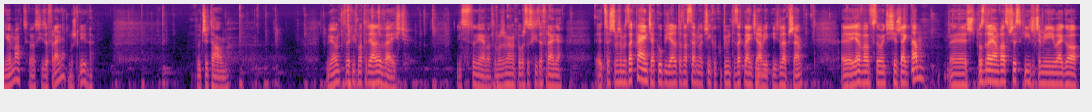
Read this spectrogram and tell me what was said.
nie ma? Co, schizofrenia? Możliwe. Wyczytałem. Miałem w jakimś materiale wejść. Nic tu nie ma, to może mamy po prostu schizofrenię. Y, Co jeszcze możemy zaklęcia kupić, ale to w następnym odcinku kupimy te zaklęcia, jakieś lepsze. Y, Ja wam w tym momencie się żegnam. Y, Pozdrawiam was wszystkich, życzę miłego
